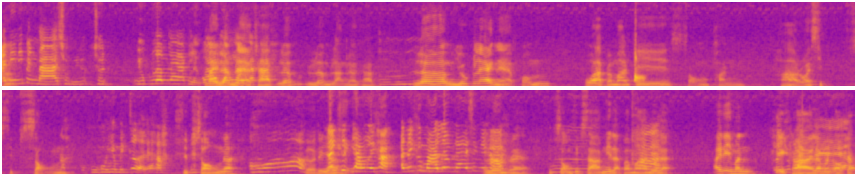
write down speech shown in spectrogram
อันนี้นี่เป็นม้าชุดชุดยุคเริ่มแรกหรือว่าไม่หเริ่ลัมงแรกๆนะคคะรับ เริ่มเริ่มหลังแล้วครับอืมเริ่มยุคแรกเนี่ย ผมวาดประมาณปี 2512 นะ โอ้โหยังไม่เกิดเลยค่ะ 12 นะ อ๋อเกิดได้ยัง นั่นคือยังเลยค่ะ อันนั้นคือม้าเริ่มแรกใช่ไหมคะ เริ่มแรก 12 13 นี่แหละประมาณค่ะนี่แหละ ไอ้นี่มันคลี่คลายมันยุคหลังแล้วมันออกแล้วจาก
